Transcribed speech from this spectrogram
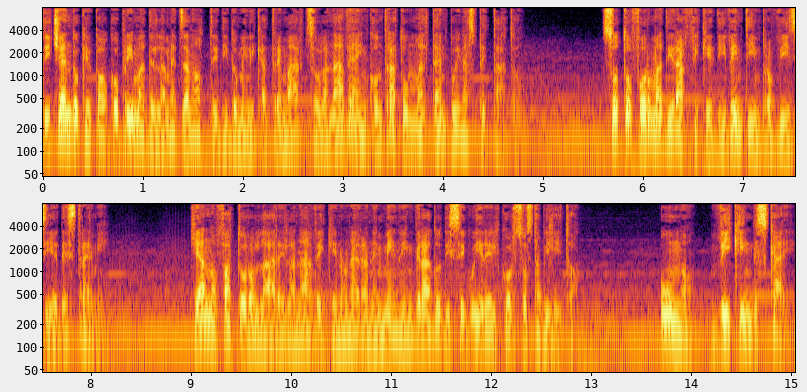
dicendo che poco prima della mezzanotte di domenica 3 marzo la nave ha incontrato un maltempo inaspettato. Sotto forma di raffiche di venti improvvisi ed estremi, che hanno fatto rollare la nave che non era nemmeno in grado di seguire il corso stabilito. 1. Viking Sky.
